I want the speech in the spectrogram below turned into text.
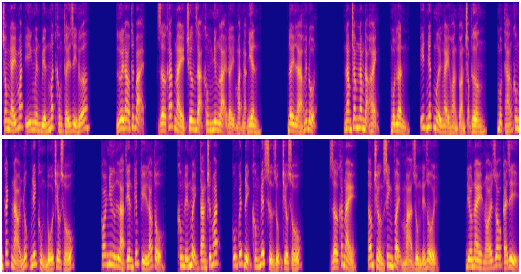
trong nháy mắt ý nguyên biến mất không thấy gì nữa. Lưỡi đao thất bại, giờ khác này trương dạ không nhưng lại đẩy mặt ngạc nhiên. Đây là huyết đột. Năm trăm năm đạo hạnh, một lần, ít nhất 10 ngày hoàn toàn trọng thương, một tháng không cách nào nhúc nhích khủng bố chiêu số. Coi như là thiên kiếp kỳ lão tổ, không đến mệnh tăng trước mắt, cũng quyết định không biết sử dụng chiêu số. Giờ khác này, âm trường sinh vậy mà dùng đến rồi. Điều này nói rõ cái gì?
